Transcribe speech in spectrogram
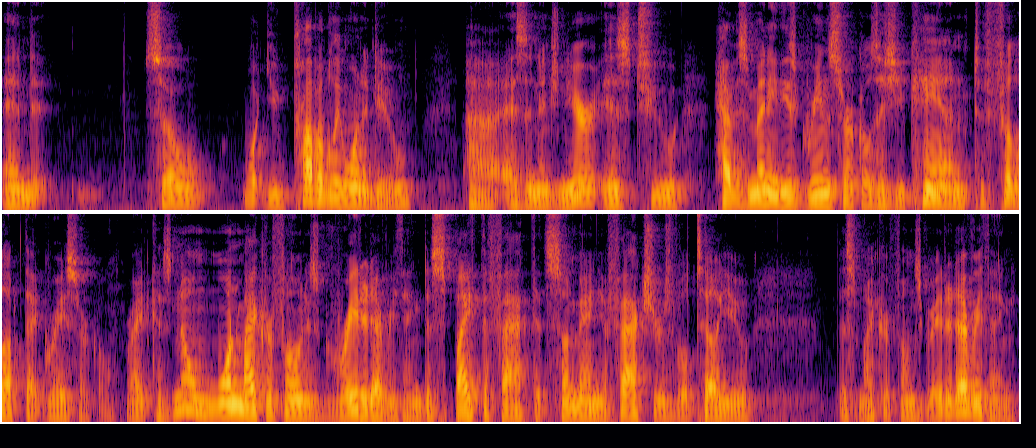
And so, what you'd probably want to do uh, as an engineer is to have as many of these green circles as you can to fill up that gray circle, right? Because no one microphone is great at everything, despite the fact that some manufacturers will tell you this microphone's great at everything.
